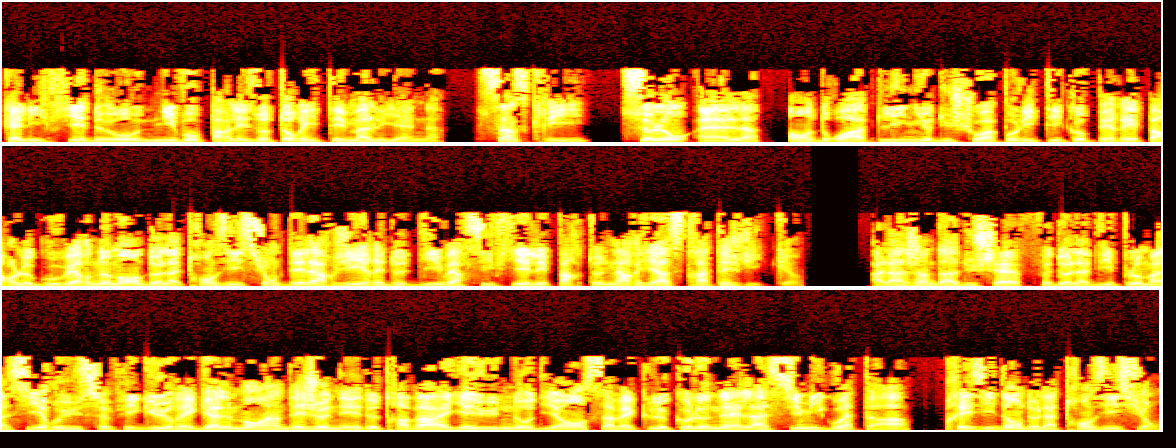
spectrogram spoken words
qualifiée de haut niveau par les autorités maliennes, s'inscrit, selon elle, en droite ligne du choix politique opéré par le gouvernement de la transition d'élargir et de diversifier les partenariats stratégiques. À l'agenda du chef de la diplomatie russe figure également un déjeuner de travail et une audience avec le colonel Assimi Guata, président de la transition.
